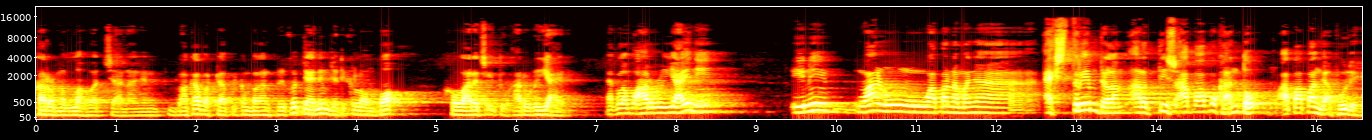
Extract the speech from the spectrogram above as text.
karramallahu wajah. Nah, maka pada perkembangan berikutnya ini menjadi kelompok Khawarij itu, Haruriyah. Nah, kelompok Haruriyah ini ini wanu apa namanya ekstrim dalam arti apa-apa gantuk, apa-apa enggak boleh.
